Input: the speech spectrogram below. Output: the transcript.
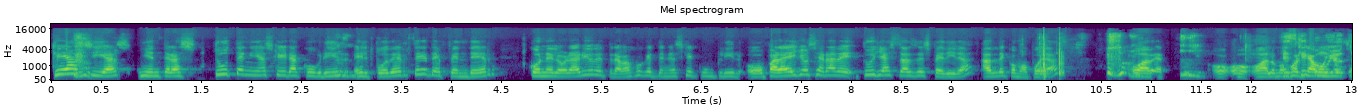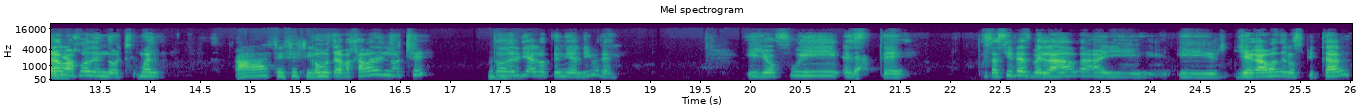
¿Qué hacías mientras tú tenías que ir a cubrir el poderte defender con el horario de trabajo que tenías que cumplir? ¿O para ellos era de, tú ya estás despedida, hazle como puedas? O a ver, o, a lo mejor es que como yo trabajo de noche, bueno. Ah, sí, sí, sí. Como trabajaba de noche, todo el día lo tenía libre y yo fui, este, pues así desvelada y, llegaba del hospital.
